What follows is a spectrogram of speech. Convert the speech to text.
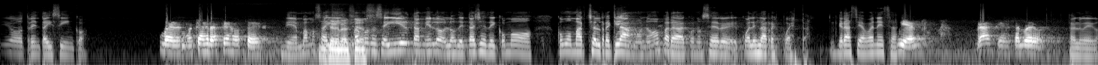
diario 35. Bueno, muchas gracias a ustedes. Bien, vamos a, ir, vamos a seguir también los detalles de cómo, cómo marcha el reclamo, ¿no? Para conocer eh, cuál es la respuesta. Gracias, Vanessa. Bien, gracias, hasta luego. Luego.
